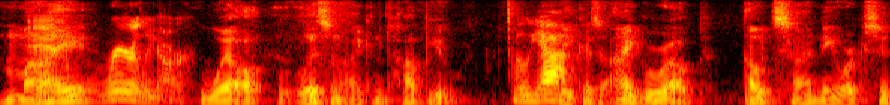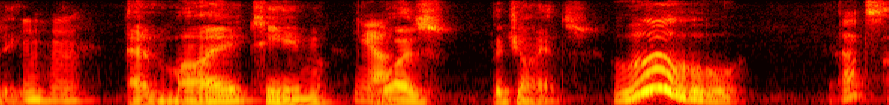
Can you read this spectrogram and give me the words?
My rarely are well, listen, I can top you oh yeah because I grew up outside New York City, and my team Mm-hmm. Yeah. was the Giants. ooh that's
